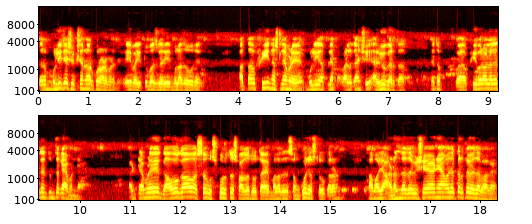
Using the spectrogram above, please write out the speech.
तर मुलीच्या शिक्षणावर कुराड पडते. ए बाई तू बस घरी मुलाचं होऊ दे. आता फी नसल्यामुळे मुली आपल्या पालकांशी आर्ग्यू करतात. नाही तर फी भरावं लागत नाही तुमचं काय म्हणणं आहे? आणि त्यामुळे गावोगाव असं उत्स्फूर्त स्वागत होत आहे. मला त्याचा संकोच असतो कारण हा माझ्या आनंदाचा विषय आहे आणि हा माझ्या कर्तव्याचा भाग आहे.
